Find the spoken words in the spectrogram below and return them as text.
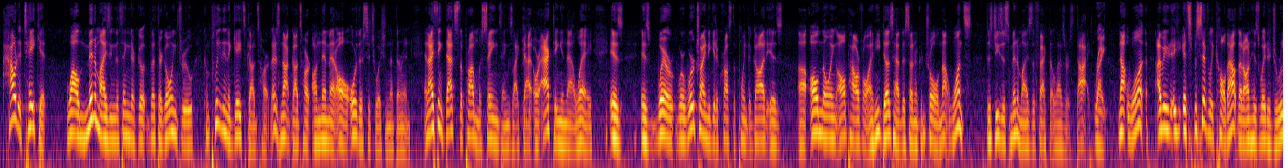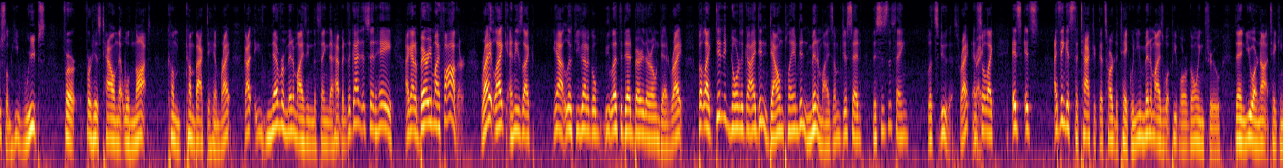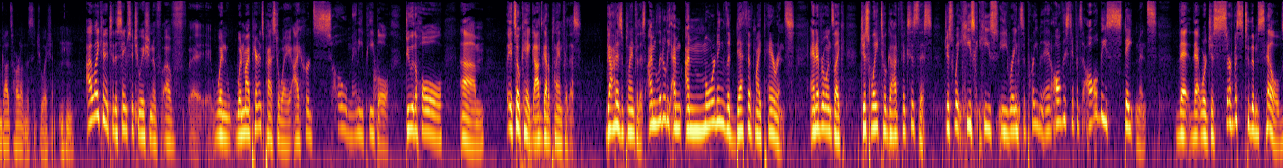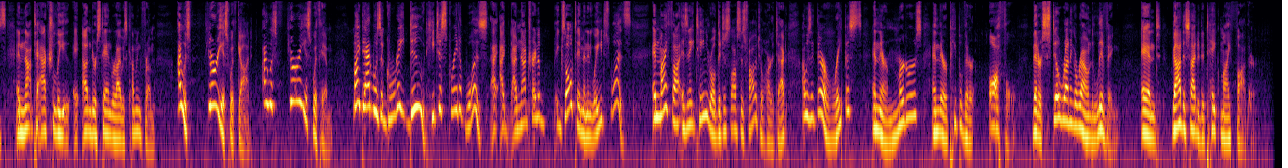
how to take it while minimizing the thing they're go- that they're going through completely negates God's heart. That is not God's heart on them at all or their situation that they're in. And I think that's the problem with saying things like that or acting in that way is is where where we're trying to get across the point that God is uh, all knowing, all powerful, and He does have this under control. Not once does Jesus minimize the fact that Lazarus died. Right. Not one. I mean, it's specifically called out that on his way to Jerusalem, he weeps for for his town that will not come come back to him. Right? God, he's never minimizing the thing that happened. The guy that said, "Hey, I got to bury my father," right? Like, and he's like, "Yeah, look, you got to go. You let the dead bury their own dead," right? But like, didn't ignore the guy, didn't downplay him, didn't minimize him. Just said, "This is the thing. Let's do this," right? And so like, it's it's. I think it's the tactic that's hard to take. When you minimize what people are going through, then you are not taking God's heart on the situation. Mm-hmm. I liken it to the same situation of, of uh, when when my parents passed away. I heard so many people do the whole, um, "It's okay, God's got a plan for this. God has a plan for this." I'm literally I'm I'm mourning the death of my parents, and everyone's like, "Just wait till God fixes this. Just wait. He's he's he reigns supreme," and all these different all these statements that that were just service to themselves and not to actually eh, understand where I was coming from. I was furious with God. I was furious with him. My dad was a great dude. He just straight up was. I, I'm not trying to exalt him in any way. He just was. And my thought as an 18 year old that just lost his father to a heart attack, I was like, there are rapists and there are murderers and there are people that are awful that are still running around living. And God decided to take my father.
